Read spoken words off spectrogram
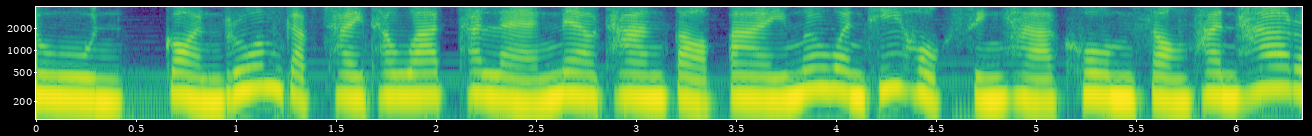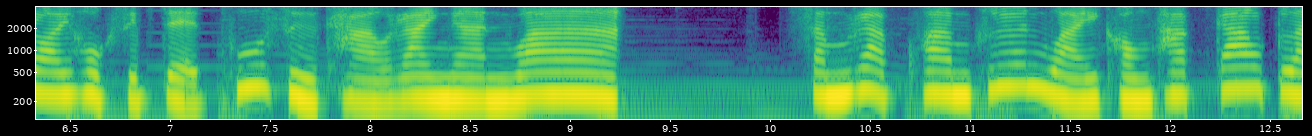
นูญ ก่อนร่วมกับชัยธวัฒน์แถลงแนวทางต่อไปเมื่อวันที่ 6 สิงหาคม 2567 ผู้สื่อข่าวรายงานว่าสำหรับความเคลื่อนไหวของพักก้าวไกล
